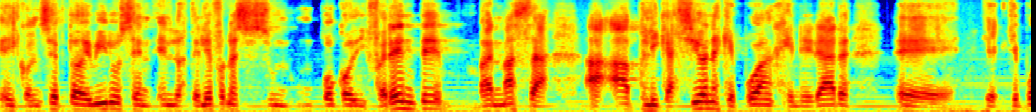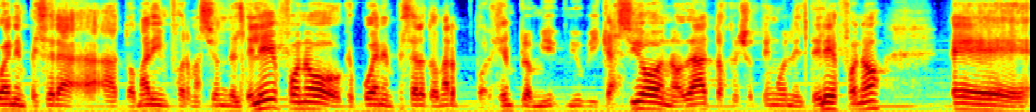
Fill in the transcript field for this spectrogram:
el, concepto de virus en, los teléfonos es un, poco diferente, van más a, aplicaciones que puedan generar, eh, que, puedan empezar a, tomar información del teléfono o que puedan empezar a tomar, por ejemplo, mi, ubicación o datos que yo tengo en el teléfono. Eh,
